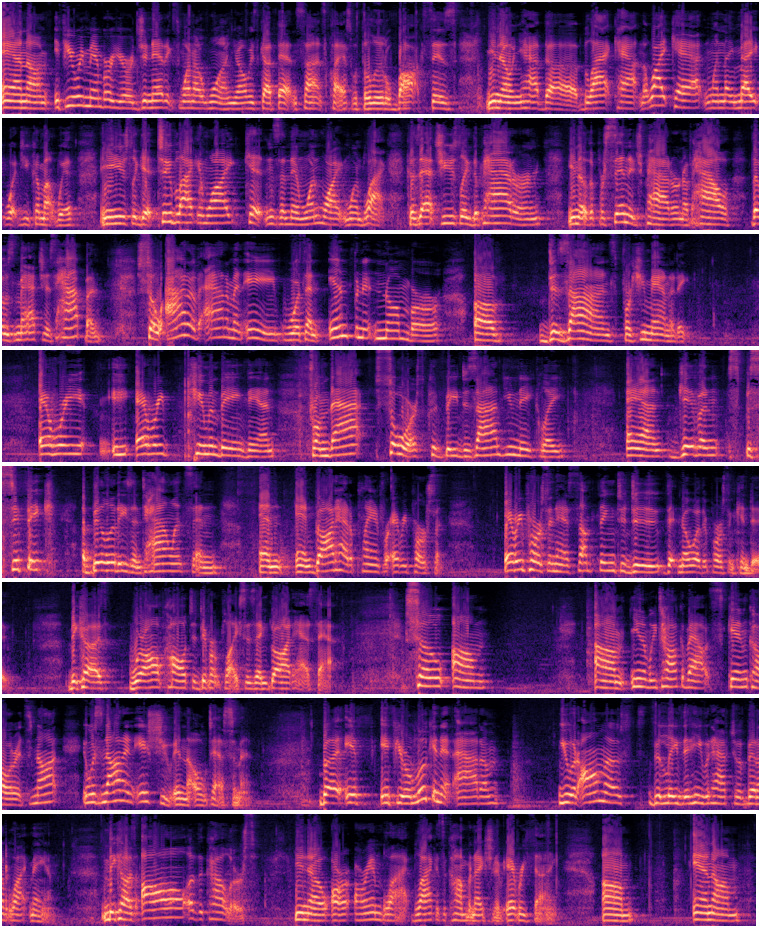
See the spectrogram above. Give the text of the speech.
And um, if you remember your genetics 101, you always got that in science class with the little boxes, you know, and you have the black cat and the white cat, and when they mate, what do you come up with? And you usually get two black and white kittens and then one white and one black, because that's usually the pattern, you know, the percentage pattern of how those matches happen. So out of Adam and Eve was an infinite number of designs for humanity every every human being then from that source could be designed uniquely and given specific abilities and talents and and and God had a plan for every person. Every person has something to do that no other person can do. Because we're all called to different places and God has that. So um, um, you know, we talk about skin color. It's not. It was not an issue in the Old Testament. But if if you're looking at Adam, you would almost believe that he would have to have been a black man, because all of the colors, you know, are are in black. Black is a combination of everything, um, and um,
